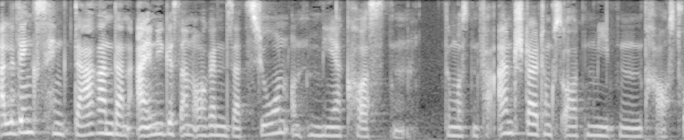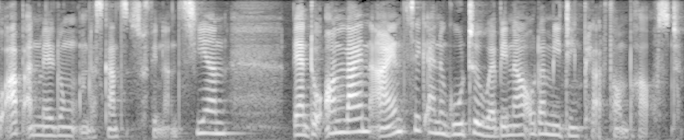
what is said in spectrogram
Allerdings hängt daran dann einiges an Organisation und mehr Kosten. Du musst einen Veranstaltungsort mieten, brauchst Vorabanmeldungen, um das Ganze zu finanzieren, während du online einzig eine gute Webinar- oder Meeting-Plattform brauchst.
